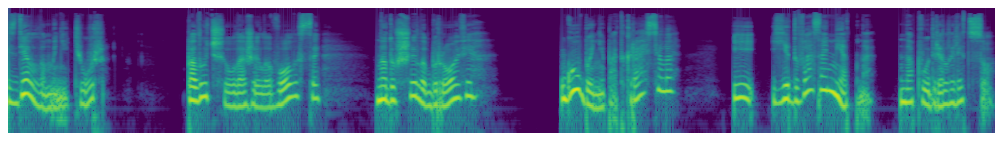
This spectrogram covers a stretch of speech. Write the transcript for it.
сделала маникюр, получше уложила волосы, надушила брови, губы не подкрасила и едва заметно напудрила лицо,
